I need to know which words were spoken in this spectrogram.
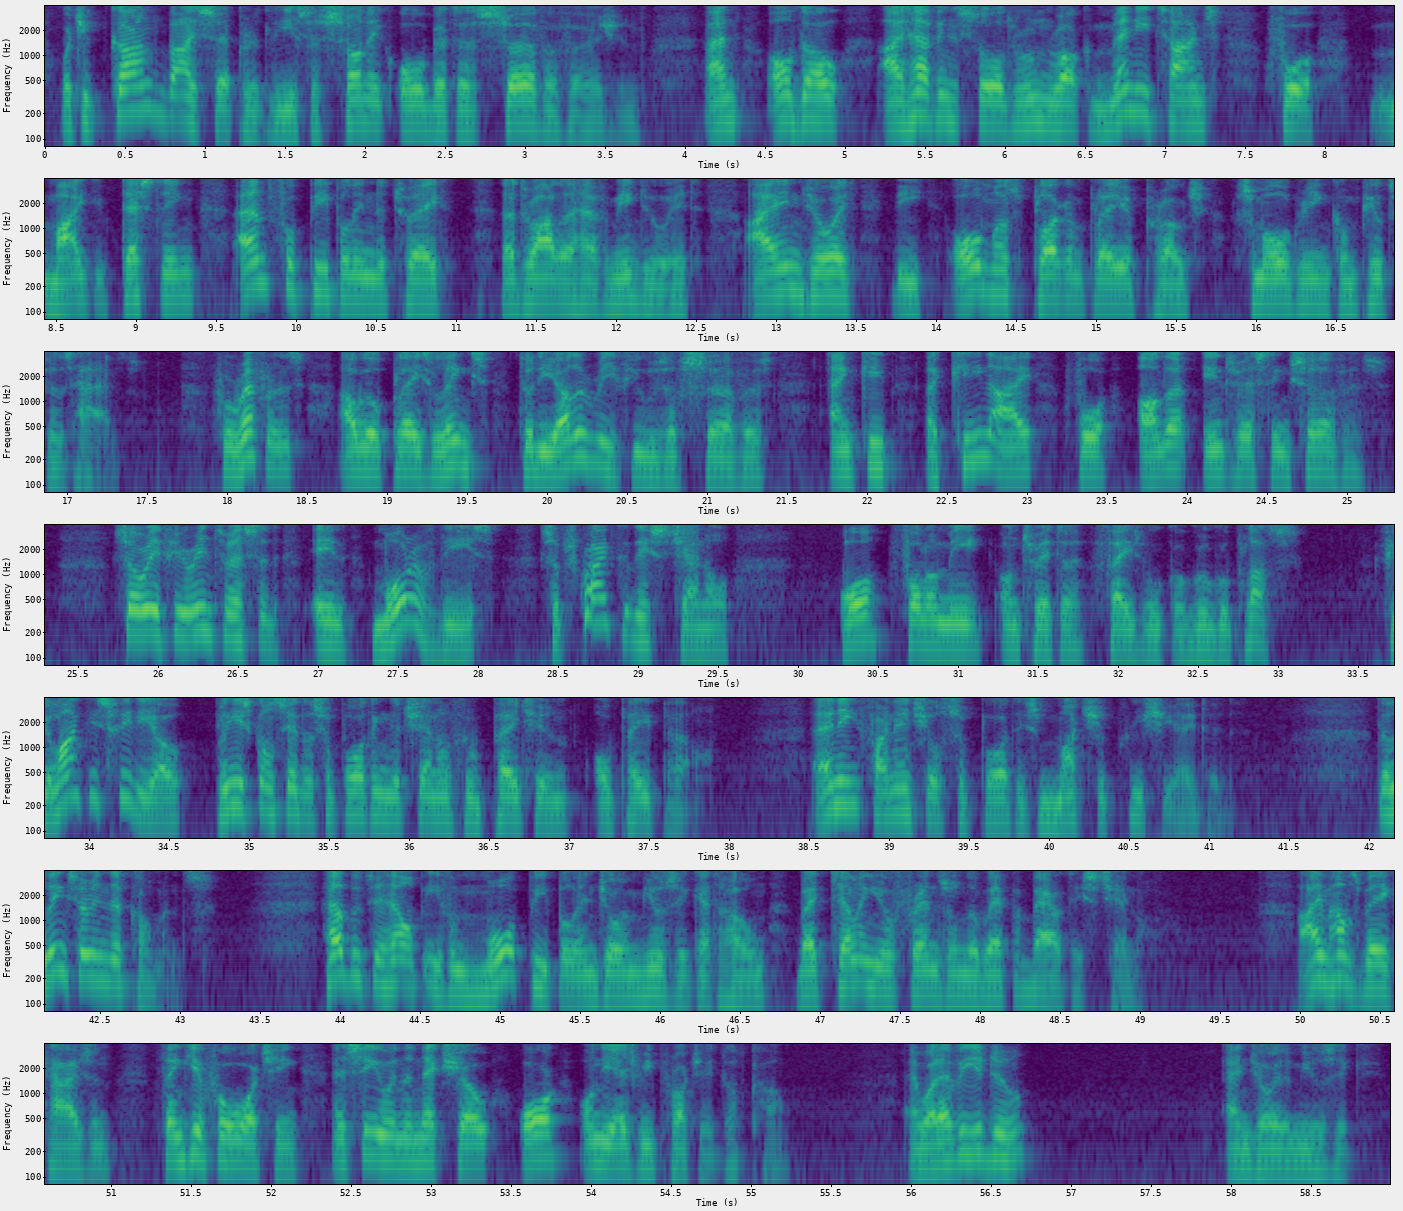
What you can't buy separately is a Sonic Orbiter server version. and although I have installed Roonrock many times for my testing and for people in the trade that rather have me do it, I enjoyed the almost plug and play approach Small Green Computers has. For reference I will place links to the other reviews of servers and keep a keen eye for other interesting servers. So if you're interested in more of these, subscribe to this channel or follow me on Twitter, Facebook or Google+. If you like this video, please consider supporting the channel through Patreon or PayPal. Any financial support is much appreciated. The links are in the comments. Help me to help even more people enjoy music at home by telling your friends on the web about this channel. I'm Hans Beekhuizen, thank you for watching and see you in the next show or on the hbproject.com. And whatever you do, enjoy the music.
